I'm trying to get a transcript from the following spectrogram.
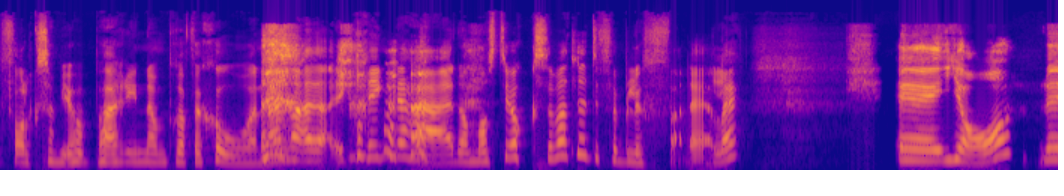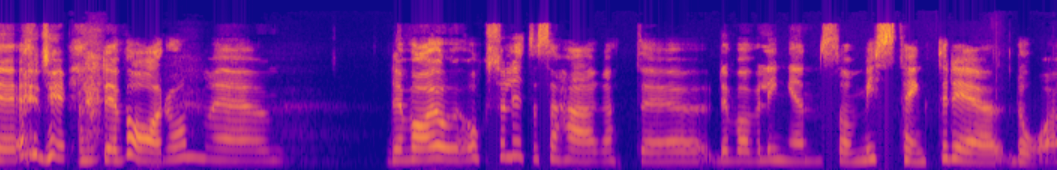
folk som jobbar inom professionen eh, kring det här? De måste ju också varit lite förbluffade, eller? Eh, ja, det, det, det var de. Eh, det var också lite så här att eh, det var väl ingen som misstänkte det då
